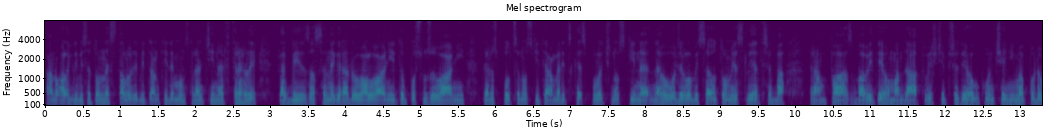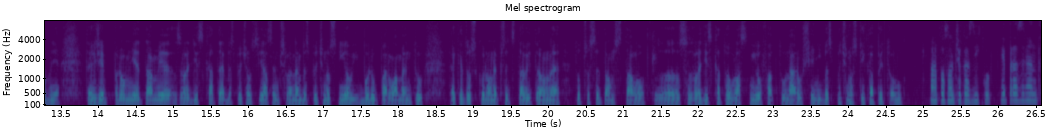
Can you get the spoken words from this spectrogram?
Ano, ale kdyby se to nestalo, kdyby tam ti demonstranti nevtrhli, tak by zase negradovalo ani to posuzování té rozpolcenosti té americké společnosti. Ne, nehovořilo by se o tom, jestli je třeba Trumpa zbavit jeho mandátu ještě před jeho ukončením a podobně. Takže pro mě tam je z hlediska té bezpečnosti, já jsem členem bezpečnostního výboru parlamentu, tak je to skoro nepředstavitelné to, co se tam stalo eh, z hlediska toho vlastního faktu narušení narušení bezpečnosti kapitolu. Pane poslanče Kazdíku, je prezident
